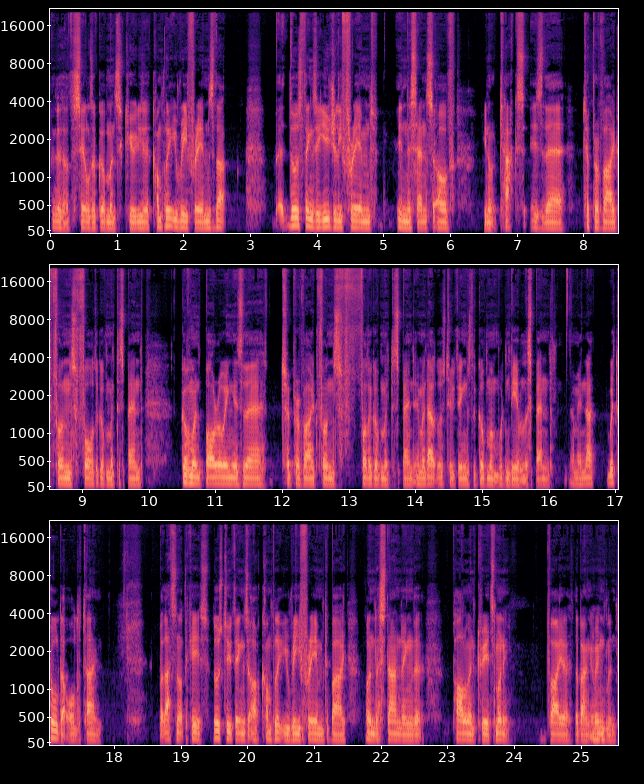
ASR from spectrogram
the sales of government securities. It completely reframes that. Those things are usually framed in the sense of, you know, tax is there to provide funds for the government to spend. Government borrowing is there to provide funds for the government to spend, and without those two things, the government wouldn't be able to spend. I mean, that we're told that all the time, but that's not the case. Those two things are completely reframed by understanding that Parliament creates money via the Bank of mm-hmm. England.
